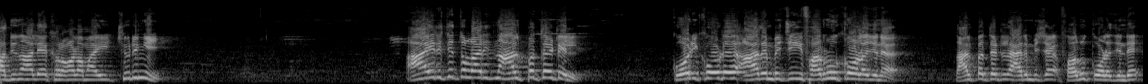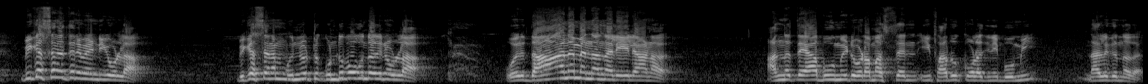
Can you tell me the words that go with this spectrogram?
പതിനാല് ഏക്കറോളമായി ചുരുങ്ങി. ആയിരത്തി തൊള്ളായിരത്തി നാൽപ്പത്തെട്ടിൽ കോഴിക്കോട് ആരംഭിച്ച ഈ ഫറൂഖ് കോളേജിന് നാൽപ്പത്തെട്ടിൽ ആരംഭിച്ച ഫറൂഖ് കോളേജിന്റെ വികസനത്തിന് വേണ്ടിയുള്ള വികസനം മുന്നോട്ട് കൊണ്ടുപോകുന്നതിനുള്ള ഒരു ദാനം എന്ന നിലയിലാണ് അന്നത്തെ ആ ഭൂമിയുടെ ഉടമസ്ഥൻ ഈ ഫറൂഖ് കോളേജിന് ഭൂമി നൽകുന്നത്.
